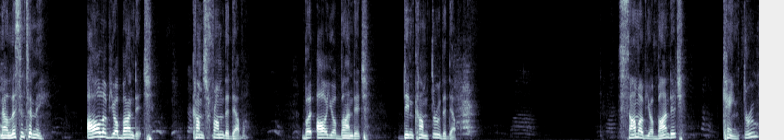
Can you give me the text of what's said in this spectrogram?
Now, listen to me. All of your bondage comes from the devil, but all your bondage didn't come through the devil. Some of your bondage came through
